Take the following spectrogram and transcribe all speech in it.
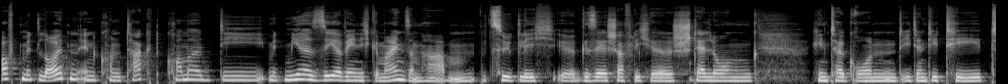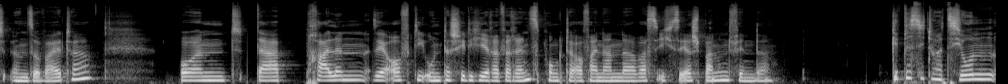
oft mit Leuten in Kontakt komme, die mit mir sehr wenig gemeinsam haben bezüglich äh, gesellschaftliche Stellung, Hintergrund, Identität und so weiter. Und da prallen sehr oft die unterschiedlichen Referenzpunkte aufeinander, was ich sehr spannend finde. Gibt es Situationen,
